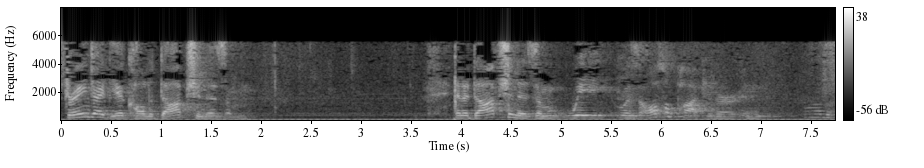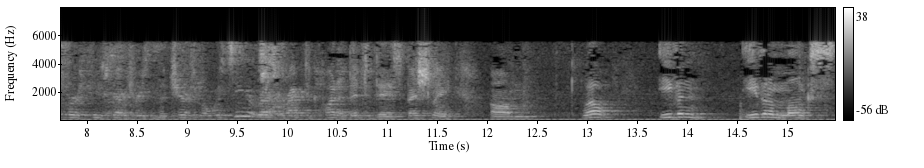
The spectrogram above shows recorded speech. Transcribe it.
strange idea called adoptionism. And adoptionism we, was also popular in well, the first few centuries of the church, but we've seen it resurrected quite a bit today, especially, um, well, even even amongst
